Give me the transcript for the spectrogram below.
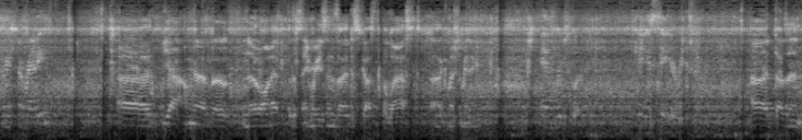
Commissioner Reddy? Uh, yeah, I'm going to vote no on it for the same reasons I discussed at the last uh, commission meeting. And which one? Can you state your reason? Uh, doesn't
